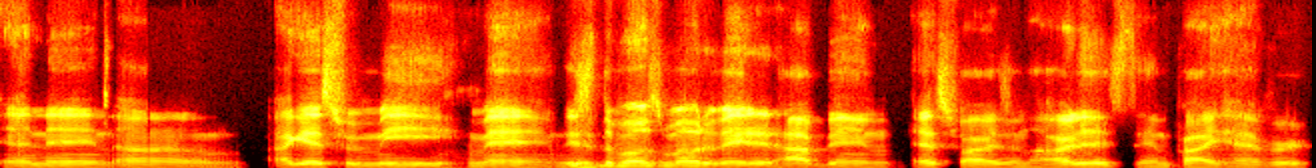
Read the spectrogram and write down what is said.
And then um, I guess for me, man, this is the most motivated I've been as far as an artist and probably ever.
